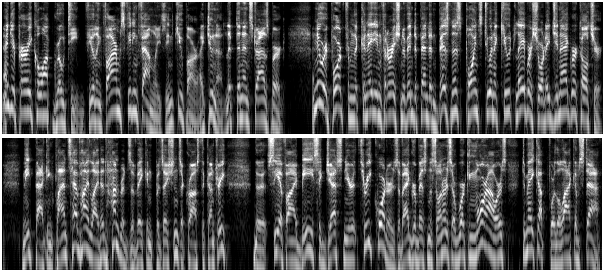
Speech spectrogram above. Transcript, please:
And your Prairie Co op Grow Team, fueling farms, feeding families in Cupar, Ituna, Lipton, and Strasbourg. A new report from the Canadian Federation of Independent Business points to an acute labor shortage in agriculture. Meatpacking plants have highlighted hundreds of vacant positions across the country. The CFIB suggests near three quarters of agribusiness owners are working more hours to make up for the lack of staff.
